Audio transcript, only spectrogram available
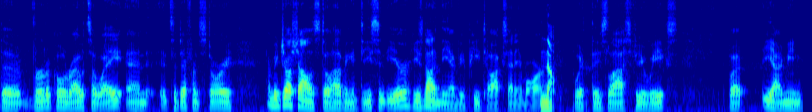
the vertical routes away, and it's a different story. I mean, Josh Allen's still having a decent year. He's not in the MVP talks anymore. No. With these last few weeks. But yeah, I mean,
